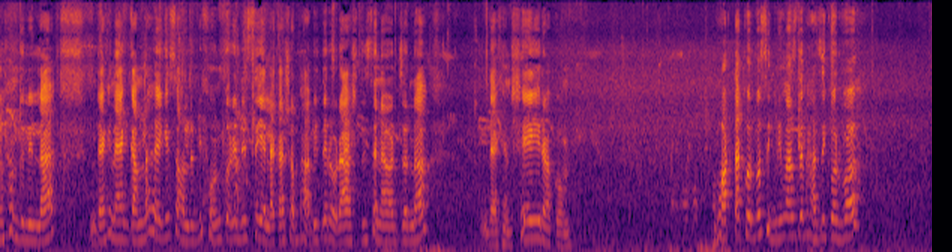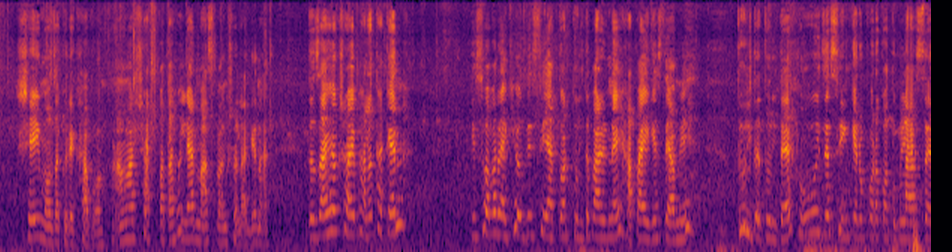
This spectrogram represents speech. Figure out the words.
আলহামদুলিল্লাহ। দেখেন, এক গামলা হয়ে গেছে অলরেডি ফোন করে দিছি, এলাকার সব ভাবিদের, ওরা আসতেছে নেওয়ার জন্য। দেখেন, সেই রকম। ভর্তা করব, চিংড়ি মাছ দিয়ে ভাজি করব, সেই মজা করে খাব। আমার শাক পাতা হইলে আর মাছ মাংস লাগে না। তো যাই হোক, সবাই ভালো থাকেন। কিছু আবার রেখেও দিছি, এত আর তুলতে পারি নাই, হাঁপাই গেছি আমি তুলতে তুলতে। ওই যে সিঙ্কের উপরে কতগুলো আছে।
